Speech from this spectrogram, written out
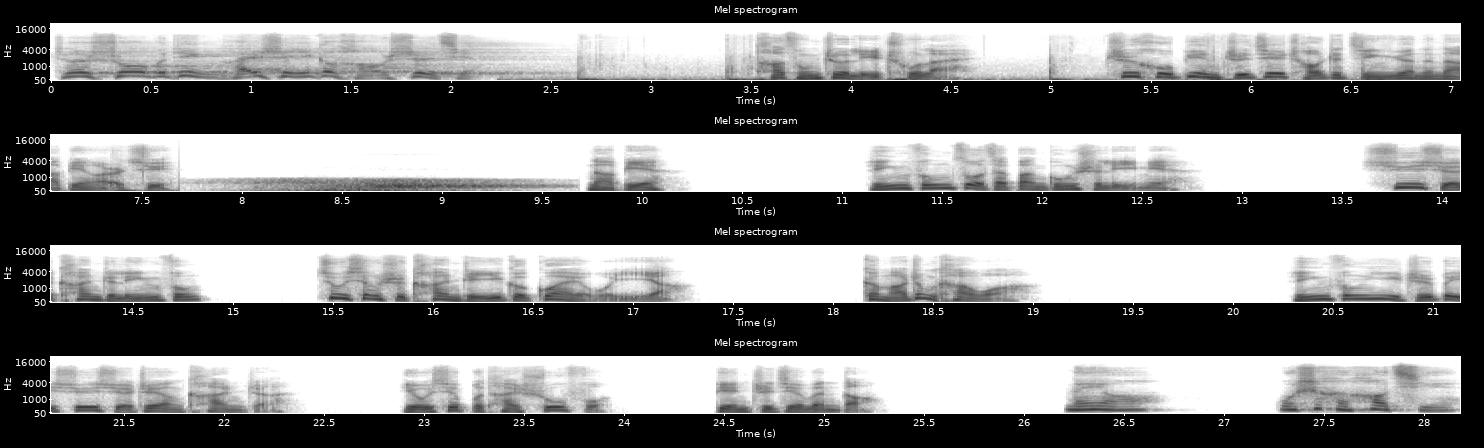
这说不定还是一个好事情。他从这里出来之后，便直接朝着景院的那边而去，那边。林峰坐在办公室里面，薛雪看着林峰，就像是看着一个怪物一样。干嘛这么看我？林峰一直被薛雪这样看着，有些不太舒服，便直接问道：“没有，我是很好奇，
